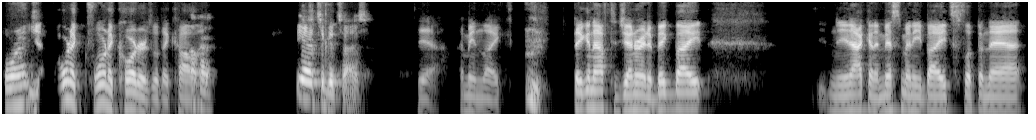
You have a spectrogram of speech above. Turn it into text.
Four inch? Yeah, four and a, four and a quarter is what they call okay. it. Yeah, it's a good size. Yeah, I mean, like big enough to generate a big bite. You're not going to miss many bites flipping that.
